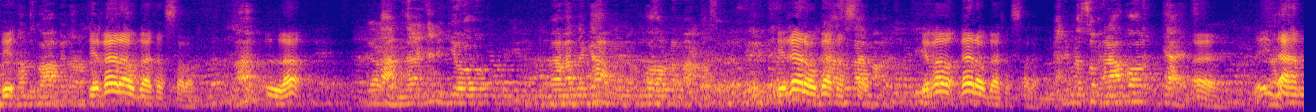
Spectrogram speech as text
في, في غير أوقات الصلاة. ها؟ لا. في غير أوقات الصلاة في غير أوقات الصلاة يعني من الصبح للظهر جاهز آه. إذا هم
